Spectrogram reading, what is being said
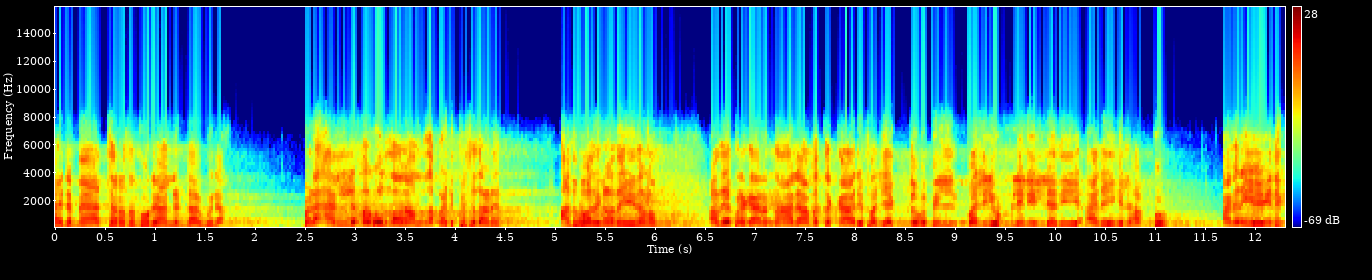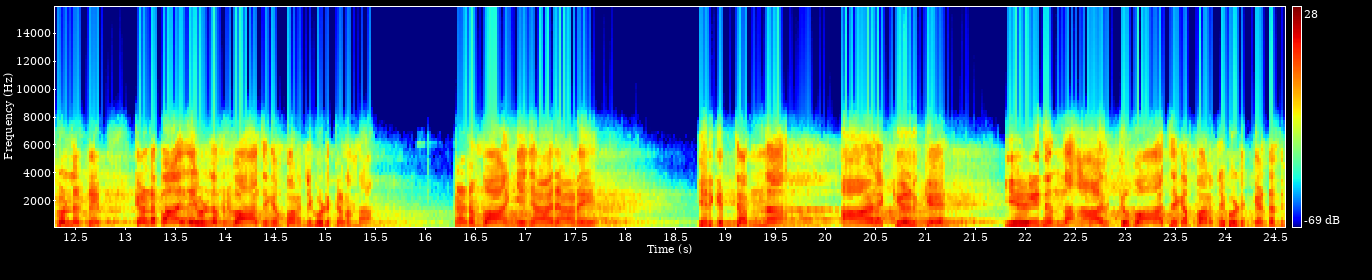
അതിന്റെ മാറ്റർ ഒന്നും ഖുർആനിൽ ഉണ്ടാകൂല ഇവിടെ അല്ല മഹുല്ല അല്ല പഠിപ്പിച്ചതാണ്. അതുപോലെ നിങ്ങൾ അത് എഴുതണം. അതേ പ്രകാരം നാലാമത്തെ കാര്യം അലൈഹിൽ ഹക്കു. അങ്ങനെ എഴുതിക്കൊള്ളട്ടെ. കടബാധ്യതയുള്ളവൻ വാചകം പറഞ്ഞു കൊടുക്കണം എന്നാ. കടം വാങ്ങിയ ഞാനാണ് എനിക്ക് തന്ന ആളെ കേൾക്കെ എഴുതുന്ന ആൾക്ക് വാചകം പറഞ്ഞു കൊടുക്കേണ്ടത്.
